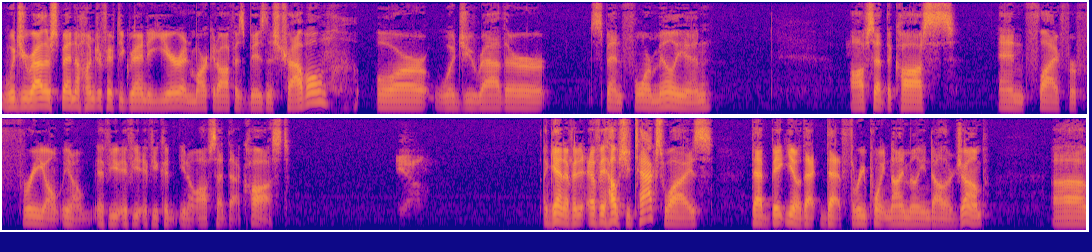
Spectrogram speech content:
would you rather spend 150 grand a year and mark it off as business travel, or would you rather spend four million, offset the costs, and fly for free? You know, if you if you if you could you know offset that cost. Yeah. again, if it if it helps you tax wise, that big you know that that three point nine million dollar jump, uh,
